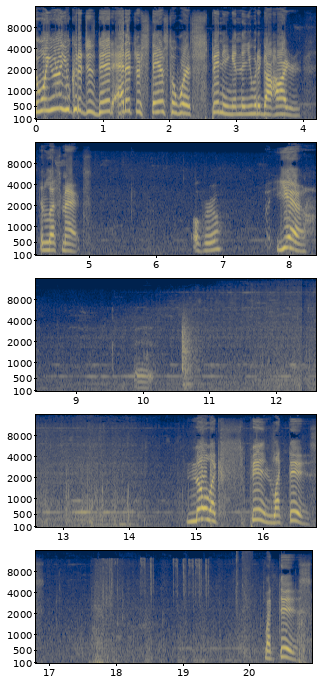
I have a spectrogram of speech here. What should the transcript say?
The one you know you could have just did, edit your stairs to where it's spinning and then you would have got higher and less max. Oh, for real? Yeah. No, like spin, like this. Like this.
